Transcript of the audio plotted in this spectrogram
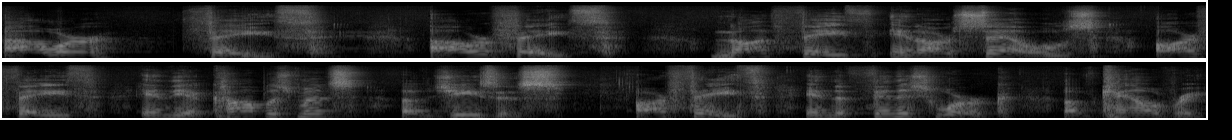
our faith. Our faith. Not faith in ourselves, our faith in the accomplishments of Jesus. Our faith in the finished work of Calvary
